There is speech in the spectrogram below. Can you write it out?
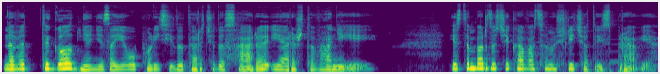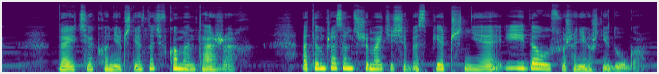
Nawet tygodnia nie zajęło policji dotarcie do Sary i aresztowanie jej. Jestem bardzo ciekawa, co myślicie o tej sprawie. Dajcie koniecznie znać w komentarzach. A tymczasem trzymajcie się bezpiecznie i do usłyszenia już niedługo.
